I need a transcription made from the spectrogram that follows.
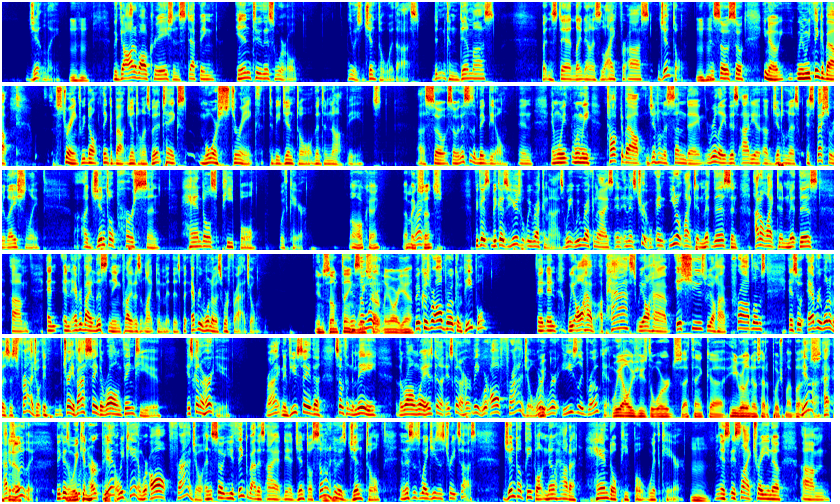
gently. Mm-hmm. The God of all creation stepping into this world, he was gentle with us, didn't condemn us, but instead laid down his life for us, gentle. Mm-hmm. And so, so you know, when we think about strength, we don't think about gentleness, but it takes more strength to be gentle than to not be. Uh, so, so this is a big deal, and and when we, when we talked about gentleness Sunday, really this idea of gentleness, especially relationally, a gentle person handles people with care. Oh okay, that makes Right. sense. Because because here's what we recognize. We, we recognize, and, and it's true, and you don't like to admit this, and I don't like to admit this, um, and, and everybody listening probably doesn't like to admit this, but every one of us, we're fragile. In some we way. certainly are. Yeah. because we're all broken people and and we all have a past we all have issues we all have problems and so every one of us is fragile if trey if i say the wrong thing to you it's going to hurt you right and if you say the something to me the wrong way it's going to it's going to hurt me we're all fragile we're, We- we're easily broken We always use the words. I think uh, he really knows how to push my yeah buttons. a- you know? Because And we can hurt people. yeah we can. We're all fragile. And so you think about this idea of gentle. Someone Mm-hmm. who is gentle and this is the way jesus treats us. Gentle people know how to handle people with care. Mm. it's, it's like trey you know um,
